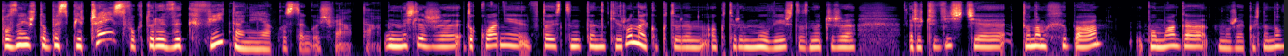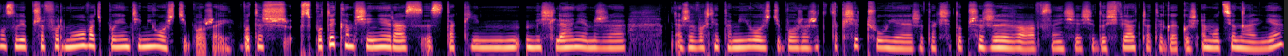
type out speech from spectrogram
Poznajesz to bezpieczeństwo, które wykwita niejako z tego świata. Myślę, że dokładnie to jest ten, ten kierunek, o którym, o którym mówisz. To znaczy, że rzeczywiście to nam chyba pomaga może jakoś na nowo sobie przeformułować pojęcie miłości Bożej. Bo też spotykam się nieraz z takim myśleniem, że, że właśnie ta miłość Boża, że to tak się czuje, że tak się to przeżywa, w sensie się doświadcza tego jakoś emocjonalnie.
